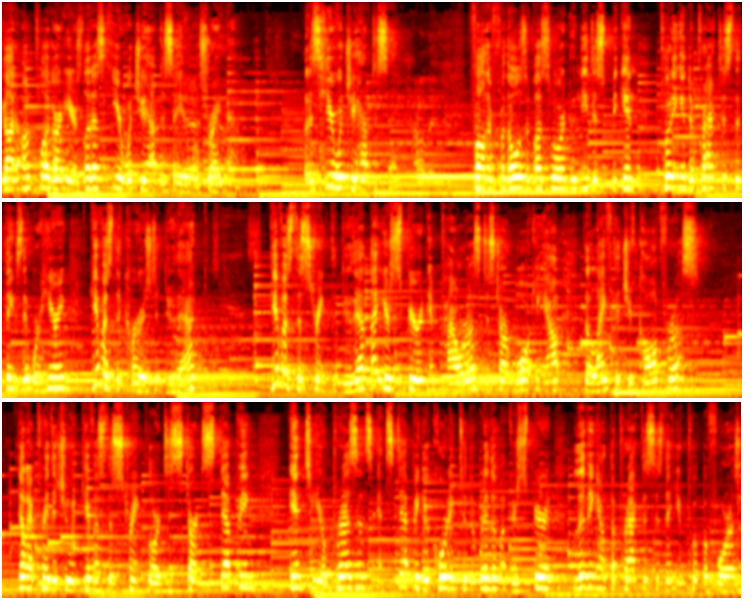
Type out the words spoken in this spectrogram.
God, unplug our ears. Let us hear what you have to say to us right now. Let us hear what you have to say. Father, for those of us, Lord, who need to begin putting into practice the things that we're hearing, give us the courage to do that. Give us the strength to do that. Let your spirit empower us to start walking out the life that you've called for us. God, I pray that you would give us the strength, Lord, to start stepping into your presence and stepping according to the rhythm of your spirit, living out the practices that you put before us.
